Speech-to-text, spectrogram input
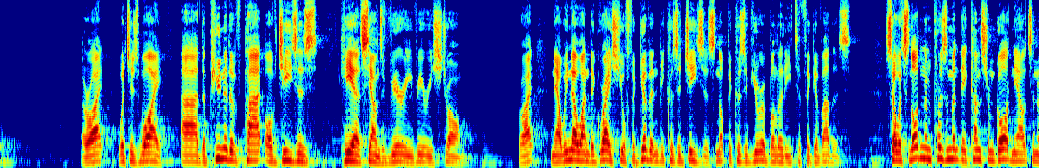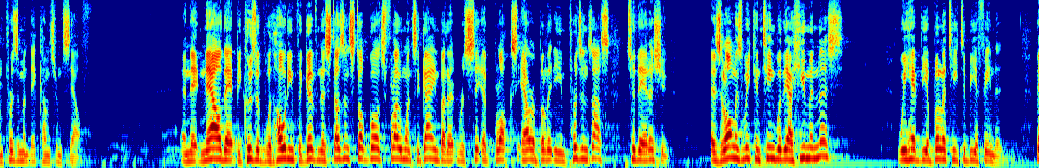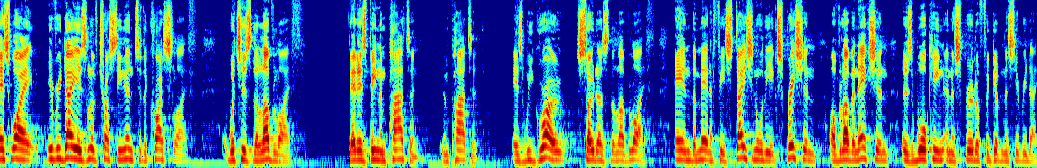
all right, which is why uh, the punitive part of Jesus here sounds very, very strong right? Now we know under grace you're forgiven because of Jesus, not because of your ability to forgive others. So it's not an imprisonment that comes from God now, it's an imprisonment that comes from self. And that now that because of withholding forgiveness doesn't stop God's flow once again, but it, it blocks our ability, imprisons us to that issue. As long as we contend with our humanness, we have the ability to be offended. That's why every day is lived trusting into the Christ life, which is the love life that has been imparted imparted. As we grow, so does the love life. And the manifestation or the expression of love in action is walking in a spirit of forgiveness every day.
